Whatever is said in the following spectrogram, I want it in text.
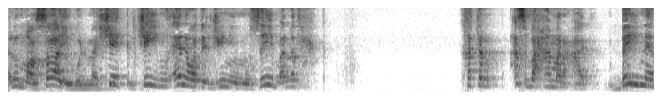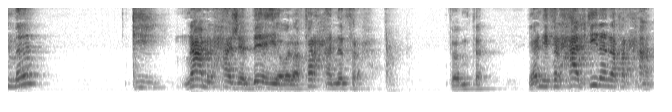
المصايب والمشاكل شيء أنا وقت تجيني مصيبة نضحك خاطر أصبح أمر عادي. بينما كي نعمل حاجة باهية ولا فرحة نفرح. فهمت؟ يعني في الحالتين أنا فرحان.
